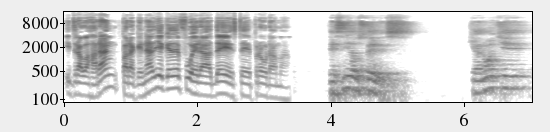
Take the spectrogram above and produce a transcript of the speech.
y trabajarán para que nadie quede fuera de este programa. Decía a ustedes que anoche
